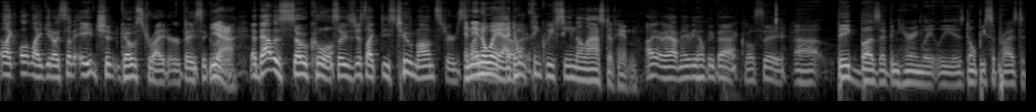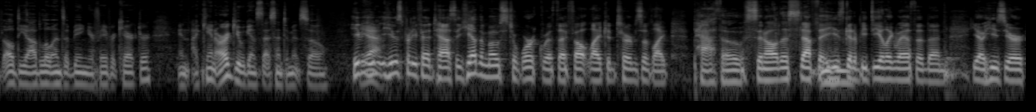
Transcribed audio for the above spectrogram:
like oh, like you know some ancient ghost rider basically. Yeah. and that was so cool. So he's just like these two monsters, and in a way, I don't think we've seen the last of him. I yeah maybe he'll be back. We'll see. Uh, big buzz I've been hearing lately is don't be surprised if El Diablo ends up being your favorite character, and I can't argue against that sentiment. So He, Yeah. he he was pretty fantastic. He had the most to work with. I felt like in terms of like pathos and all this stuff that Mm-hmm. he's going to be dealing with, and then you know he's your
